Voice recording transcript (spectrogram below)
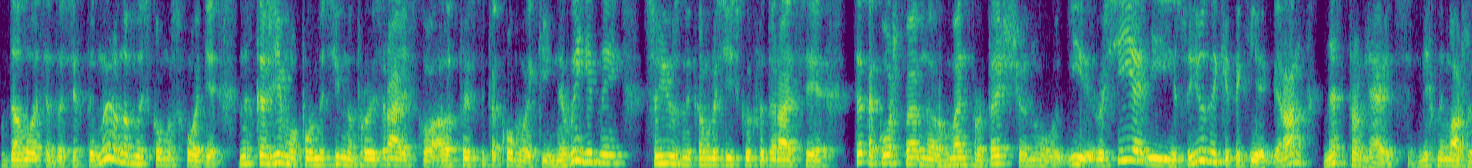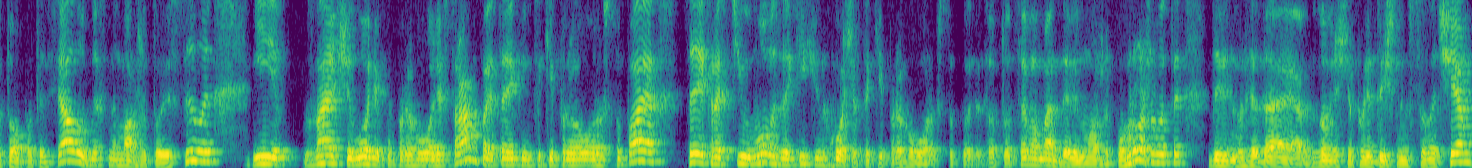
вдалося досягти миру на близькому сході, не скажімо повноцінно про ізраїльського, але в принципі такому, який невигідний союзникам Російської Федерації, це також певний аргумент про те, що ну і Росія, і союзники, такі як Іран, не справляються. В них нема вже того потенціалу, в них нема вже тої сили. І знаючи логіку переговорів Трампа і те, як він в такі переговори вступає, це якраз ті умови, за яких він хоче в такі переговори вступити. Тобто, це момент, де він може погрожувати, де він виглядає зовнішньополітичним силачем,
